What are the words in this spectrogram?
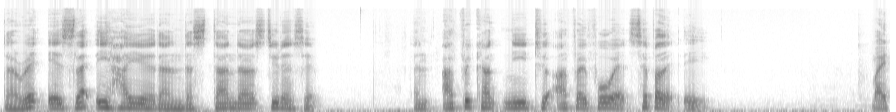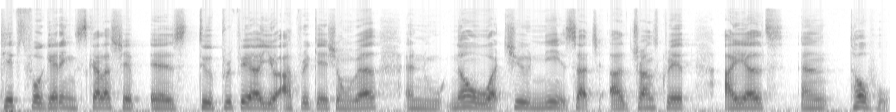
The rate is slightly higher than the standard studentship and applicant need to apply for it separately. My tips for getting scholarship is to prepare your application well and know what you need such as transcript, IELTS, and TOEFL.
